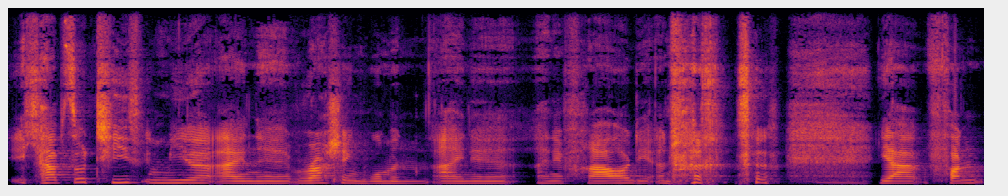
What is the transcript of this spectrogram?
ich habe so tief in mir eine Rushing Woman, eine, eine Frau, die einfach ja von,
